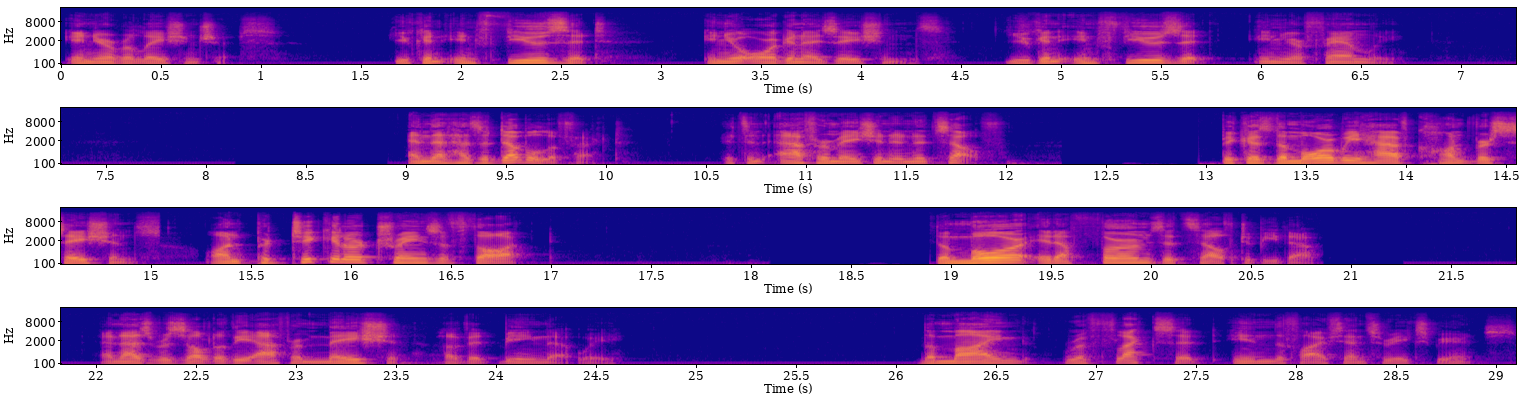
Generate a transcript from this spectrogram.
in your relationships. You can infuse it in your organizations. You can infuse it in your family. And that has a double effect. It's an affirmation in itself. Because the more we have conversations on particular trains of thought, the more it affirms itself to be that. And as a result of the affirmation of it being that way, the mind reflects it in the five sensory experience.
